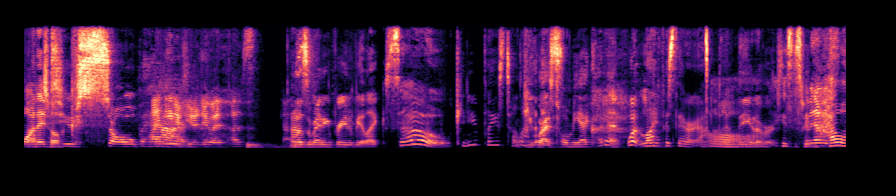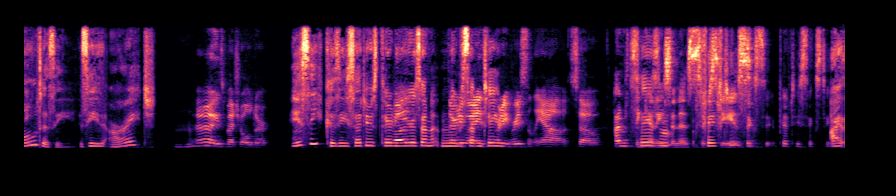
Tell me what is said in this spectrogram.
wanted that took. to so bad. I needed you to do it. I was, I was waiting for you to be like, so can you please tell us? You guys told me I couldn't. what life is there out in Oh, the universe? he's a sweet. mean, How old is he? Is he our age? no, he's much older. Is he? Because he said he was 30 Well, years in it and he was 17. recently out. So I'm thinking isn't he's in his 50s? 60s. 60, 50, 60s. I,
